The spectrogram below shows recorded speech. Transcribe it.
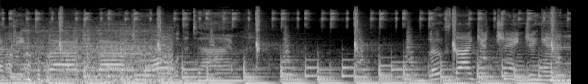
I think about you, about you all the time. Looks like you're changing and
